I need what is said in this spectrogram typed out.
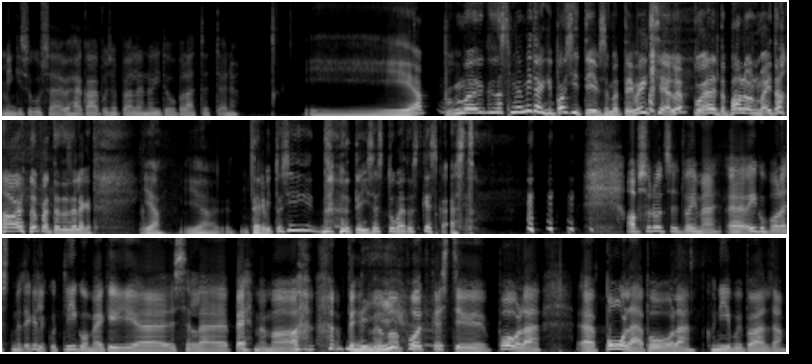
mingisuguse ühe kaebuse peale nõidu põletati, onju jah, kas me midagi positiivsemat ei võiks siia lõppu öelda, palun, ma ei taha lõpetada sellega, et jah, ja tervitusi teisest tumedast keskajast absoluutselt võime, äh, õigupoolest me tegelikult liigumegi äh, selle pehmema, pehmema nii? podcast'i poole, äh, poole poole, kui nii võib öelda.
